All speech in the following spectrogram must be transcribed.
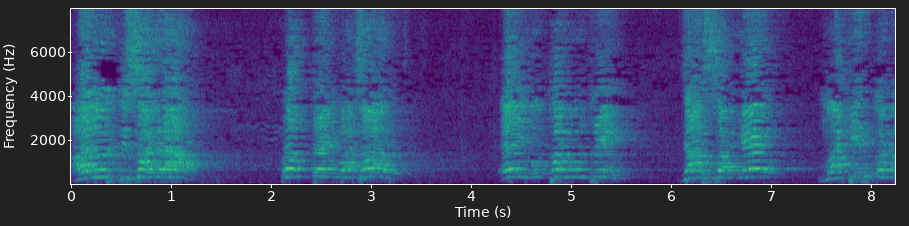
আলুর কৃষকরা প্রত্যেক বছর এই মুখ্যমন্ত্রী যার সঙ্গে মাটির কোনো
